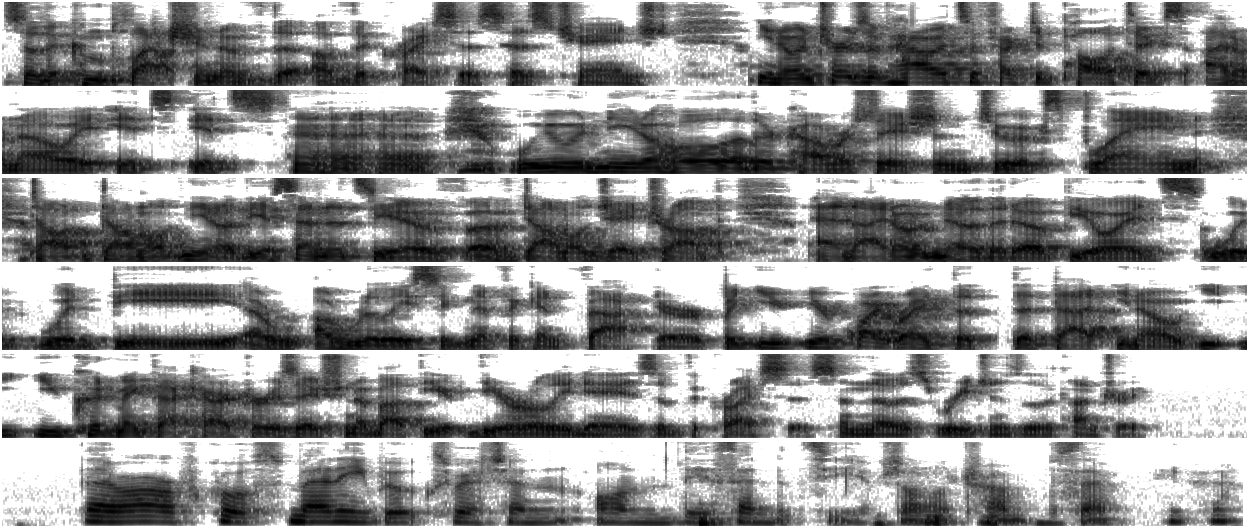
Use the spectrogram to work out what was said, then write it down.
So the complexion of the, of the crisis has changed. You know, in terms of how it's affected politics, I don't know. It's, it's, we would need a whole other conversation to explain Donald, you know, the ascendancy of, of Donald J. Trump. And I don't know that opioids would, would be a, a really significant factor. But you, are quite right that, that that, you know, you, you could make that characterization about the, the early days of the crisis in those regions of the country. There are, of course, many books written on the ascendancy of Donald Trump, so you can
